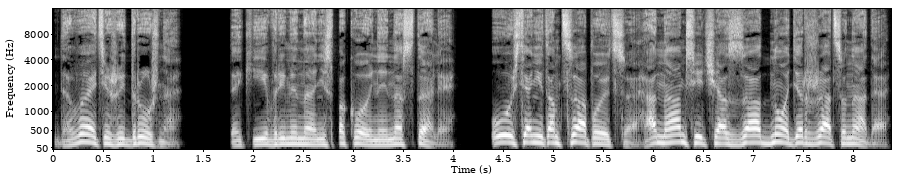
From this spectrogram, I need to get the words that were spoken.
Давайте жить дружно. Такие времена неспокойные настали. Пусть они там цапаются, а нам сейчас заодно держаться надо,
